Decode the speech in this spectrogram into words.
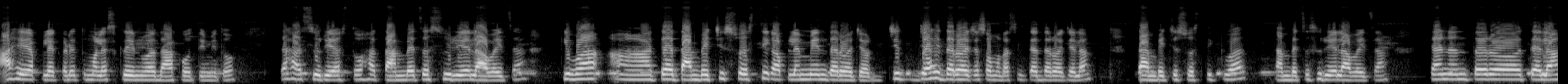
आहे आपल्याकडे. तुम्हाला स्क्रीनवर दाखवते मी तो. तर हा सूर्य असतो. हा तांब्याचा सूर्य लावायचा. किंवा त्या तांब्याची स्वस्तिक आपल्या मेन दरवाजावर जे ज्याही दरवाजा समोर असेल त्या दरवाजाला तांब्याची स्वस्तिक किंवा तांब्याचा सूर्य लावायचा. त्यानंतर त्याला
